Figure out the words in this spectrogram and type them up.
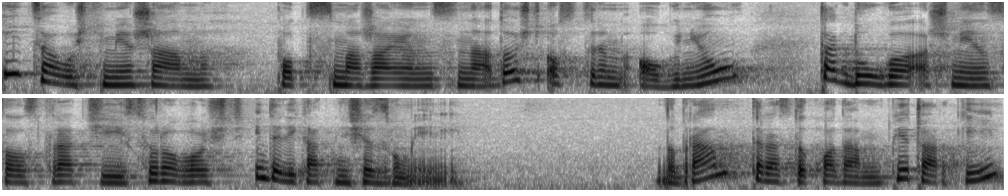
i całość mieszam podsmażając na dość ostrym ogniu, tak długo aż mięso straci surowość i delikatnie się zrumieni. Dobra, teraz dokładam pieczarki.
